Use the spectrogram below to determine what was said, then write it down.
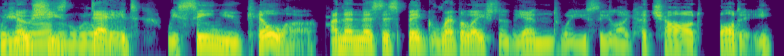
we pushing her know she's in the wheelchair. dead. We've seen you kill her. And then there's this big revelation at the end where you see like her charred body.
